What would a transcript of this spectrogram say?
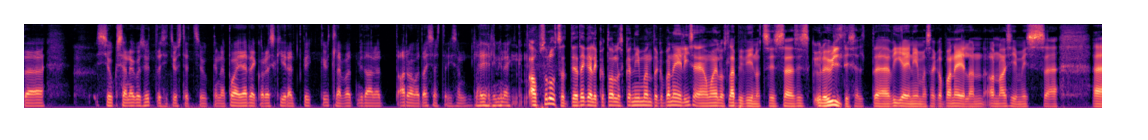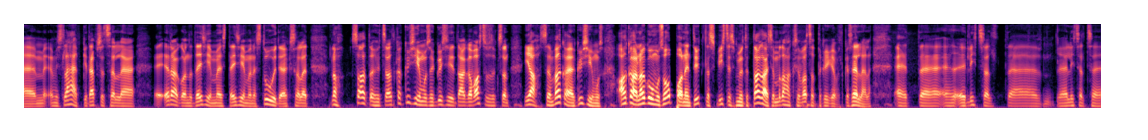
äh, siukse, nagu sa ütlesid just, et siukene poe järjekorras kiirelt kõik ütlevad, mida nad arvavad asjast ja siis on laialiminek. absoluutselt ja tegelikult olles ka nii mõndagi paneeli ise oma elus läbi viinud, siis, siis üleüldiselt äh, viie inimesega paneel on, on asi, mis, äh, mis lähebki täpselt selle erakondade esimeeste esimene stuudio, eks ole, et noh, saatejuhid saavad ka küsimuse küsida, aga vastuseks on jah, see on väga hea küsimus, aga nagu mu oponent ütles viisteist minutit tagasi, ma tahaksin vastata kõigepealt ka sellele, et lihtsalt, lihtsalt see,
